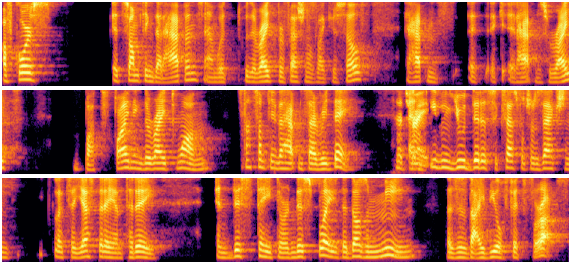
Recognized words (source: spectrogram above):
of course, it's something that happens, and with, with the right professionals like yourself, it happens. It, it, it happens right, but finding the right one, it's not something that happens every day. That's and right. Even you did a successful transaction, let's say yesterday and today, in this state or in this place, that doesn't mean this is the ideal fit for us.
